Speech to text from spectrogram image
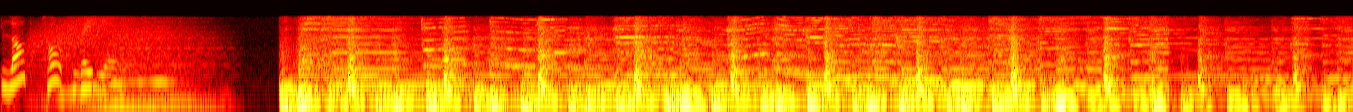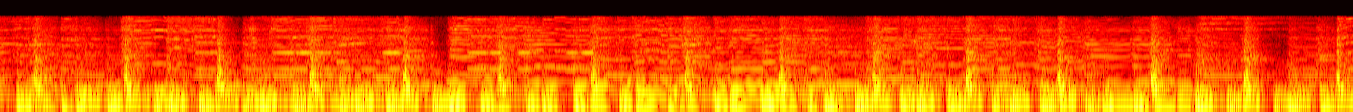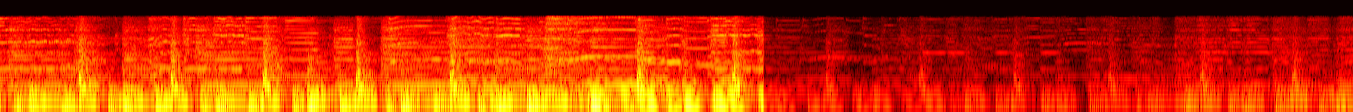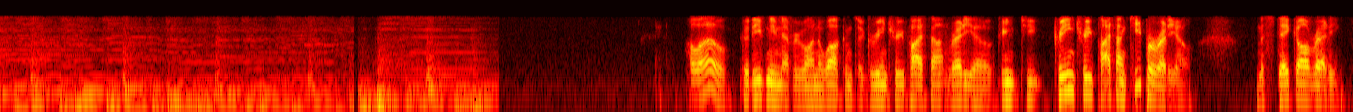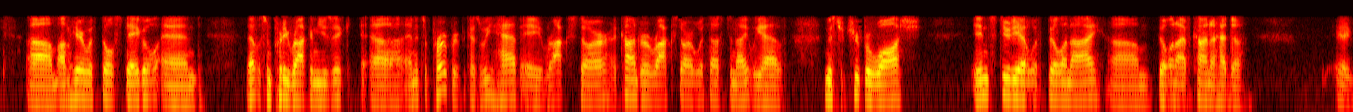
Blog Talk Radio. Good evening, everyone, and welcome to Green Tree Python Radio, Green Tree, Green Tree Python Keeper Radio. Mistake already. Um, I'm here with Bill Stegall, and that was some pretty rockin' music, uh, and it's appropriate because we have a rock star, a Chondro rock star with us tonight. We have Mr. Trooper Walsh in studio with Bill and I. Um, Bill and I have kind of had to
